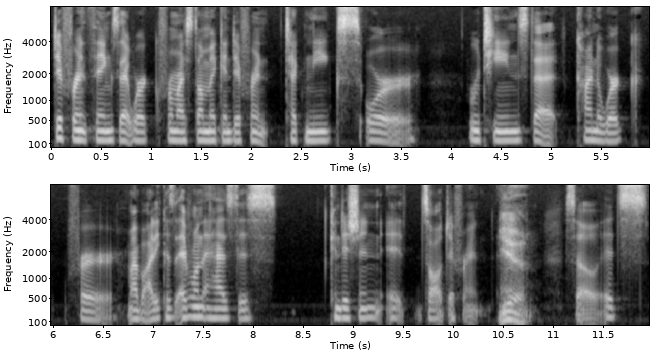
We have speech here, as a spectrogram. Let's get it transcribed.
different things that work for my stomach and different techniques or routines that kind of work for my body because everyone that has this condition it's all different. Yeah. And so it's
